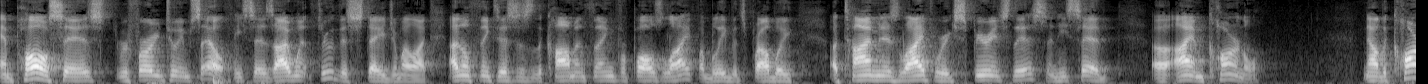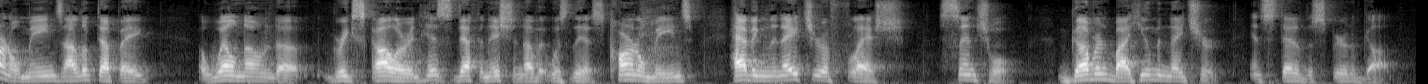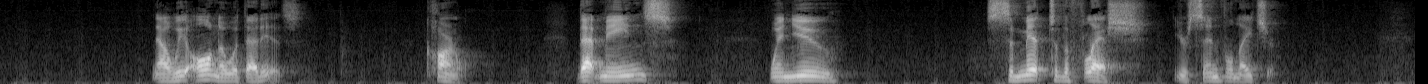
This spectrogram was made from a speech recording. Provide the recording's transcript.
And Paul says, referring to himself, he says, I went through this stage of my life. I don't think this is the common thing for Paul's life. I believe it's probably a time in his life where he experienced this. And he said, uh, I am carnal. Now, the carnal means, I looked up a, a well known uh, Greek scholar, and his definition of it was this carnal means having the nature of flesh, sensual, governed by human nature instead of the Spirit of God. Now, we all know what that is carnal. That means when you submit to the flesh, your sinful nature.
